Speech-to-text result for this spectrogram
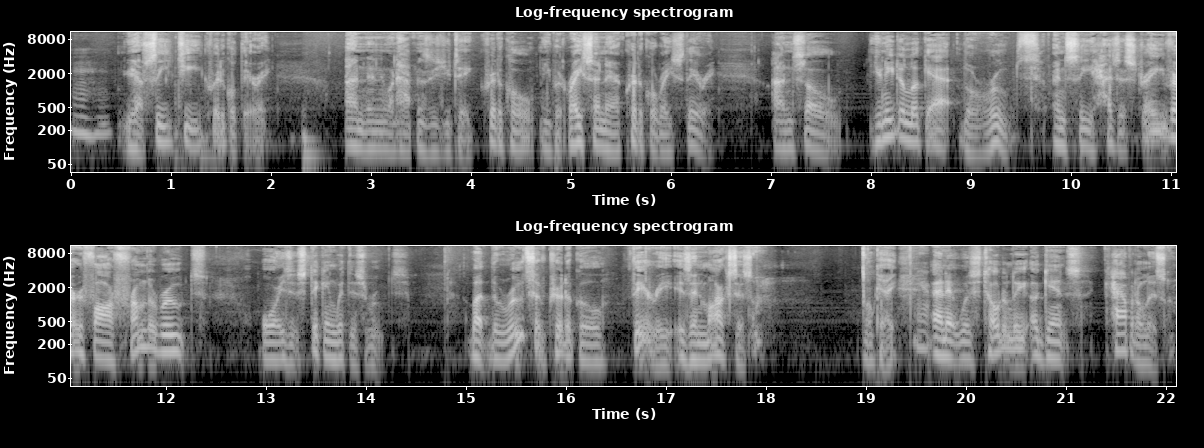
You have CT, critical theory. And then what happens is you take critical, you put race in there, critical race theory. And so you need to look at the roots and see has it strayed very far from the roots or is it sticking with its roots? But the roots of critical theory is in Marxism. Okay. And it was totally against capitalism.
